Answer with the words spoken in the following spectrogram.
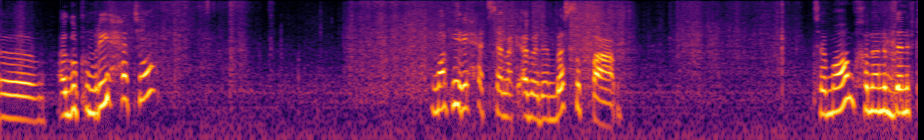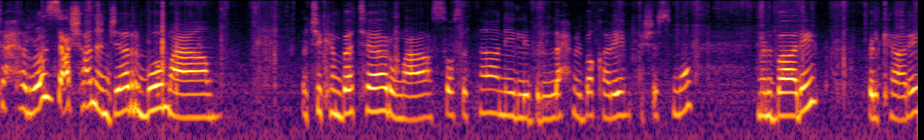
أه، أقول لكم ريحته. ما في ريحة سمك أبدا بس الطعم. تمام خلونا نبدأ نفتح الرز عشان نجربه مع التشيكن بتر ومع الصوص الثاني اللي باللحم البقري إيش اسمه؟ ملباري بالكاري.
